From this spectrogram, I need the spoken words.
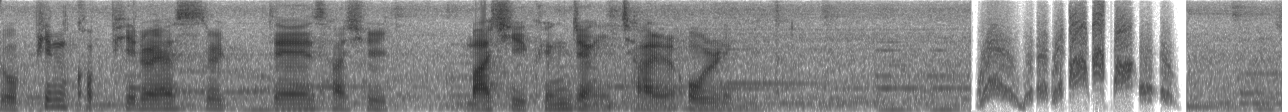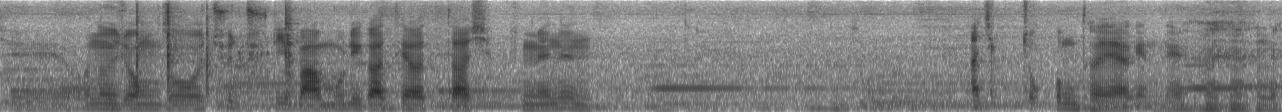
요 핀 커피를 했을 때 사실 맛이 굉장히 잘 어울립니다. 어느 정도 추출이 마무리가 되었다 싶으면은 아직 조금 더 해야겠네요. 네.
